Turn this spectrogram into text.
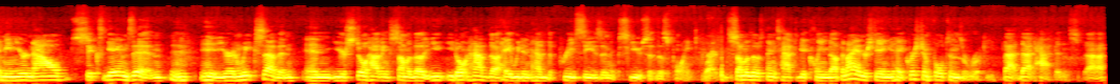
I mean you're now six games in, mm-hmm. you're in week seven, and you're still having some of the you, you don't have the hey we didn't have the preseason excuse at this point. Right. Some of those things have to get cleaned up, and I understand you. Hey, Kristian Fulton's a rookie. That that happens. Uh,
